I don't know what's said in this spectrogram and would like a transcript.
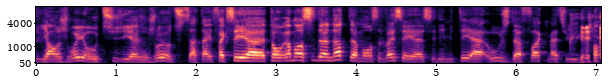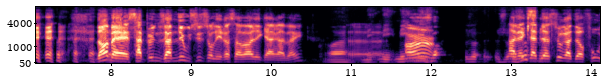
ils ont joué au-dessus, ils ont joué au-dessus de sa tête. Fait que c'est euh, ton ramassis de notes, euh, mon Sylvain, c'est euh, c'est limité à Who's the fuck Mathieu non, ben, ça peut nous amener aussi sur les receveurs des Carabins. Ouais, Euh, mais, mais, mais, un, mais je- je- je vais Avec juste- la blessure à Dosso,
